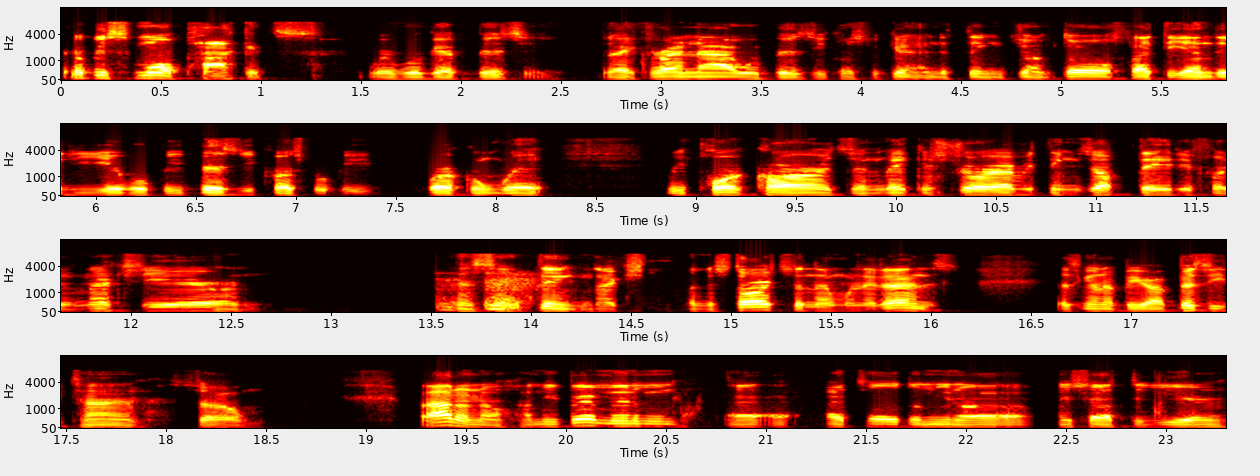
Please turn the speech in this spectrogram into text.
it'll be small pockets where we'll get busy. Like right now, we're busy because we're getting the thing jumped off. At the end of the year, we'll be busy because we'll be working with report cards and making sure everything's updated for the next year. And the same mm. thing next year when it starts, and then when it ends, it's gonna be our busy time. So I don't know. I mean, bare minimum, I, I I told them, you know, I'll finish out the year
